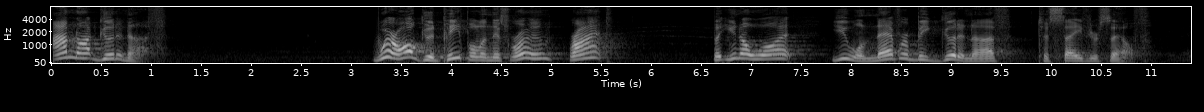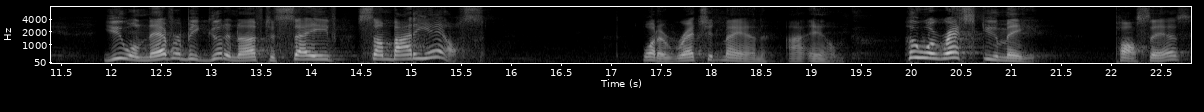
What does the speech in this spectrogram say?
I'm not good enough. We're all good people in this room, right? But you know what? You will never be good enough to save yourself. You will never be good enough to save somebody else. What a wretched man I am. Who will rescue me? Paul says.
